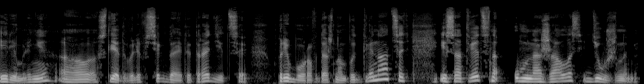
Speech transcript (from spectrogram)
И римляне э, следовали всегда этой традиции. Приборов должно быть 12, и, соответственно, умножалось дюжинами.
